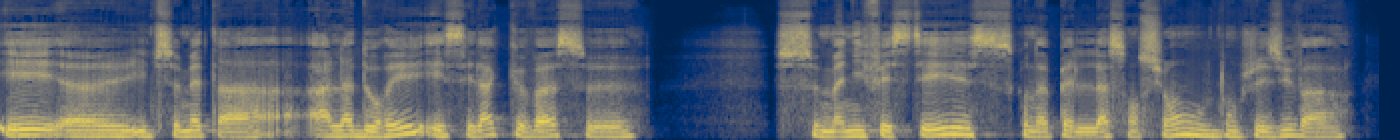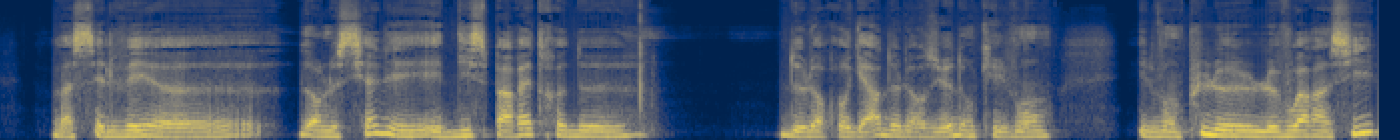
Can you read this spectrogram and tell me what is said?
et euh, ils se mettent à, l'adorer. Et c'est là que va se, se manifester ce qu'on appelle l'ascension, où donc Jésus va, va s'élever euh, dans le ciel et, disparaître de, de leur regard, de leurs yeux. Donc ils vont ils vont plus le, voir ainsi.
